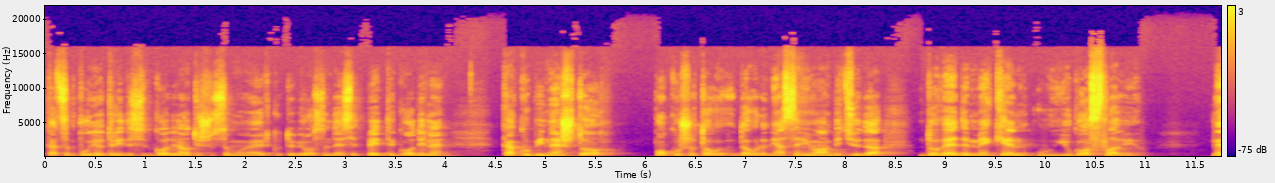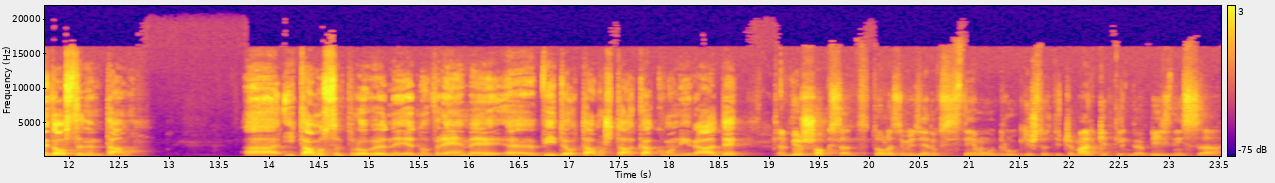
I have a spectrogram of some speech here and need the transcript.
kad sam punio 30 godina, otišao sam u Ameriku, to je bilo 85. godine, kako bi nešto pokušao to da uradim. Ja sam imao ambiciju da dovedem McKen u Jugoslaviju, ne da ostanem tamo. A, I tamo sam proveo na jedno vreme, e, video tamo šta, kako oni rade. Je li bio šok sad? Dolazimo iz jednog sistema u drugi što se tiče marketinga, biznisa.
